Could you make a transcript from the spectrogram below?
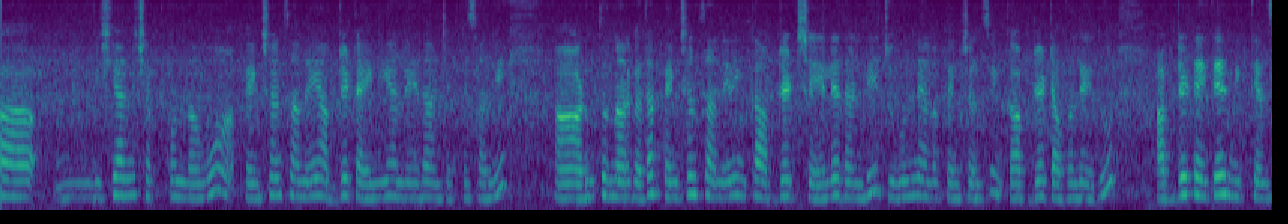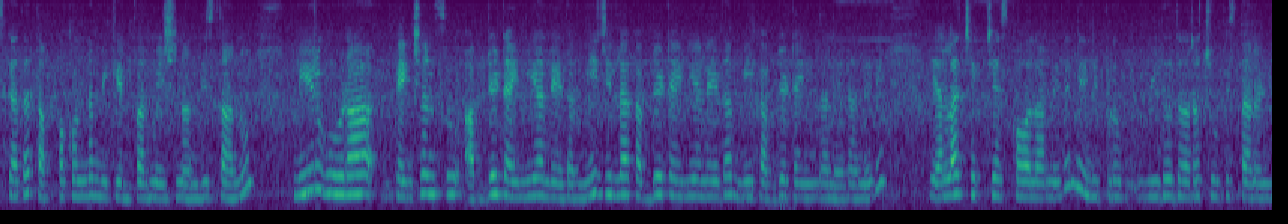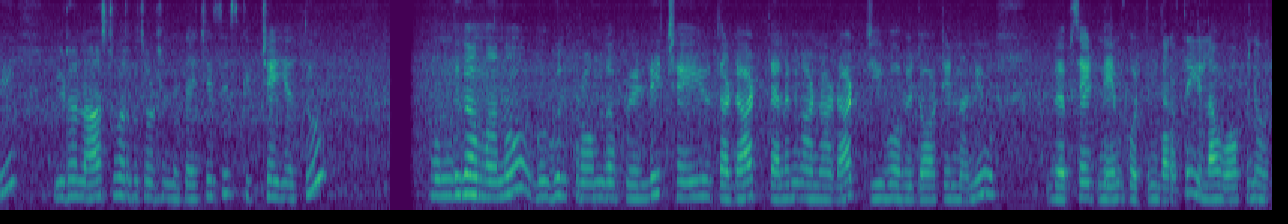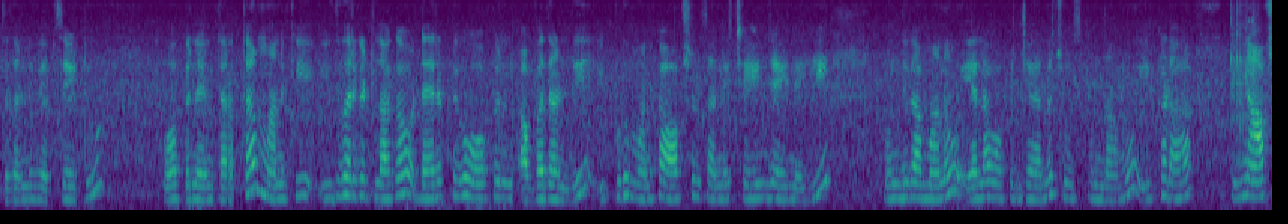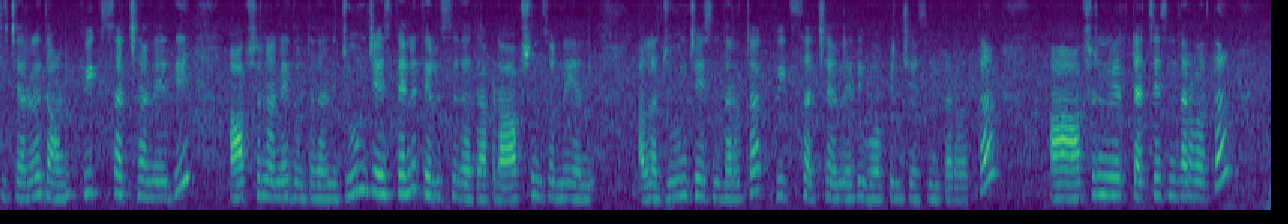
విషయాన్ని చెప్పుకుందాము. పెన్షన్స్ అనేవి అప్డేట్ అయినాయా లేదా అని చెప్పేసి అని అడుగుతున్నారు కదా పెన్షన్స్ అనేవి ఇంకా అప్డేట్ చేయలేదండి. జూన్ నెల పెన్షన్స్ ఇంకా అప్డేట్ అవ్వలేదు. అప్డేట్ అయితే మీకు తెలుసు కదా తప్పకుండా మీకు ఇన్ఫర్మేషన్ అందిస్తాను. మీరు కూడా పెన్షన్స్ అప్డేట్ అయినాయా లేదా మీ జిల్లాకు అప్డేట్ అయినాయా లేదా మీకు అప్డేట్ అయిందా లేదా అనేది ఎలా చెక్ చేసుకోవాలనేది నేను ఇప్పుడు వీడియో ద్వారా చూపిస్తానండి. వీడియో లాస్ట్ వరకు చూడండి దయచేసి స్కిప్ చేయొద్దు. ముందుగా మనం గూగుల్ క్రోమ్లోకి వెళ్ళి Cheyutha dot Telangana dot gov dot in అని వెబ్సైట్ నేమ్ కొట్టిన తర్వాత ఇలా ఓపెన్ అవుతుందండి వెబ్సైటు. ఓపెన్ అయిన తర్వాత మనకి ఇదివరకట్లాగా డైరెక్ట్గా ఓపెన్ అవ్వదండి. ఇప్పుడు మనకి ఆప్షన్స్ అన్నీ చేంజ్ అయినాయి ముందుగా మనం ఎలా ఓపెన్ చేయాలో చూసుకుందాము. ఇక్కడ ఇన్ని ఆప్షన్ ఇచ్చారు దాంట్లో క్విక్ సర్చ్ అనేది ఆప్షన్ అనేది ఉంటుందండి. జూమ్ చేస్తేనే తెలుస్తుంది అది అక్కడ ఆప్షన్స్ ఉన్నాయని. అలా జూమ్ చేసిన తర్వాత క్విక్ సర్చ్ అనేది ఓపెన్ చేసిన తర్వాత ఆ ఆప్షన్ మీద టచ్ చేసిన తర్వాత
